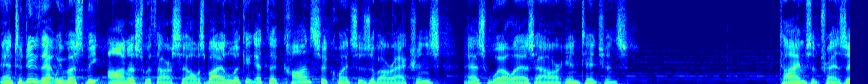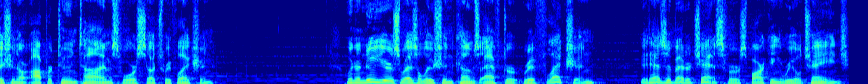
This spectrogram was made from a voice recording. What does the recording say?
And to do that, we must be honest with ourselves by looking at the consequences of our actions as well as our intentions. Times of transition are opportune times for such reflection. When a New Year's resolution comes after reflection, it has a better chance for sparking real change.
